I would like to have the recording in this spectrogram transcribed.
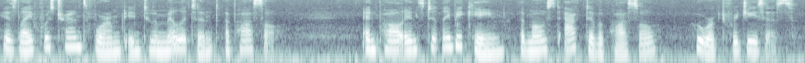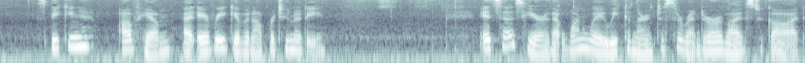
His life was transformed into a militant apostle, and Paul instantly became the most active apostle who worked for Jesus, speaking of him at every given opportunity. It says here that one way we can learn to surrender our lives to God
